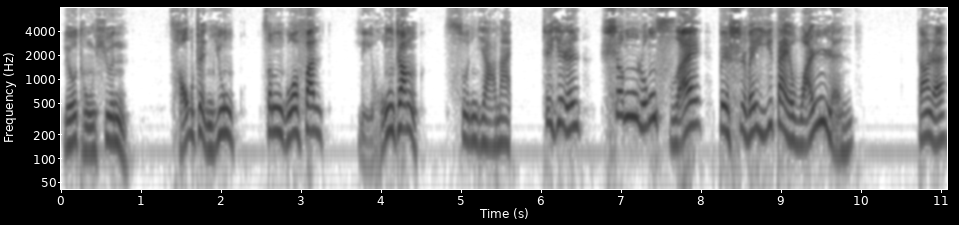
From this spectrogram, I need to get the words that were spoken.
刘统勋、曹振庸。曾国藩、李鸿章、孙家鼐，这些人生荣死哀，被视为一代完人。当然，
